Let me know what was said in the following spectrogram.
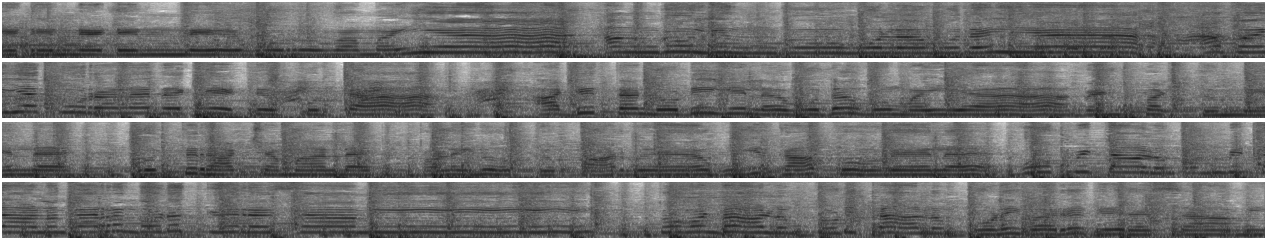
நெடுநெடுன்னு உருவமையா? அங்கும் இங்கும் உலவுதையா? அவைய குரலதை கேட்டு புட்டா அடுத்த நொடியில உதவும் ஐயா வெண்பட்டு மேல ருத்ராட்ச மால தொலைநோக்கு பார்வை உயிர் காக்கும் வேலை. கூப்பிட்டாலும் கும்பிட்டாலும் கரம் கொடுக்கிற சாமி. துவண்டாலும் துடித்தாலும் துணை வருகிற சாமி.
